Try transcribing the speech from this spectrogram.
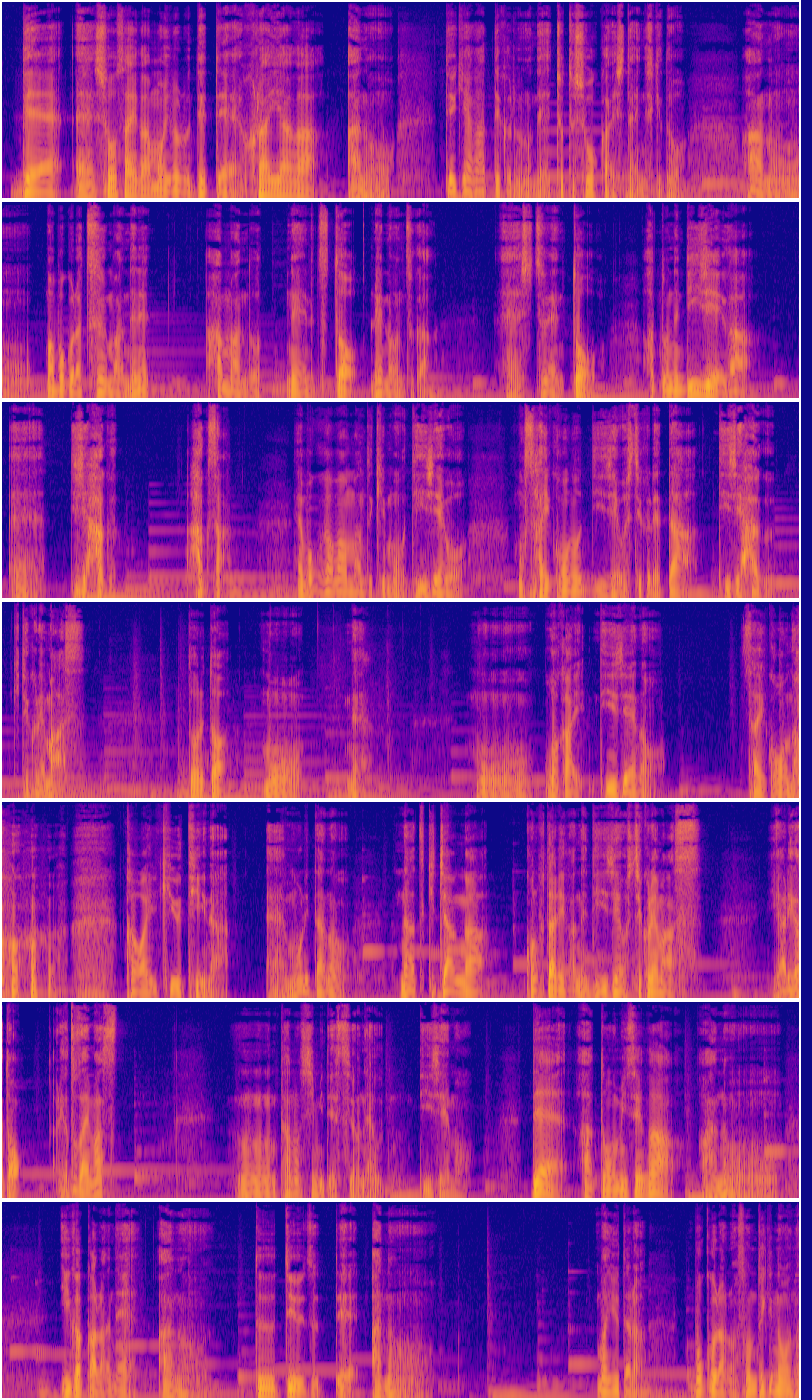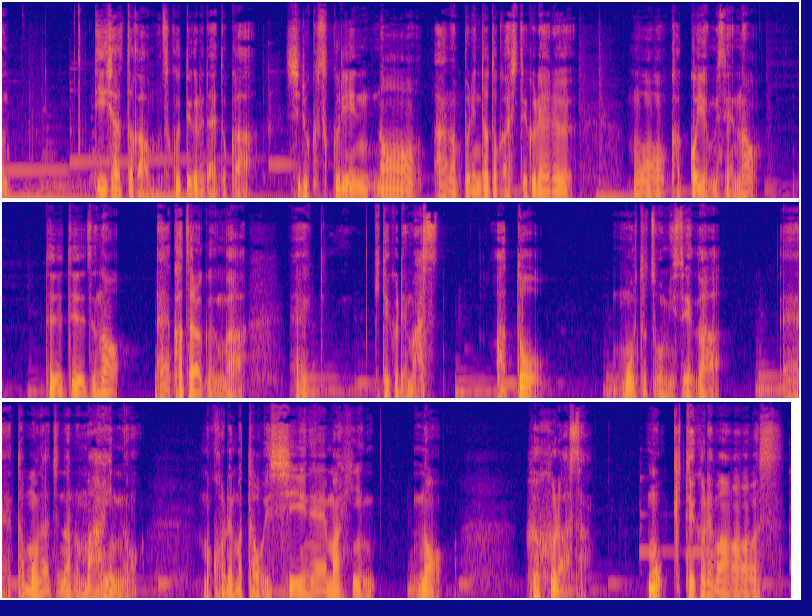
で、えー詳細がもういろいろ出て、フライヤーが、あの、出来上がってくるので、ちょっと紹介したいんですけど、あのーまあ、僕らツーマンでね、ハンマンド、ネイルズとレノンズが、えー出演と、あとね、DJ が、えー DJ ハグ、ハグさん。えー僕がワンマンの時も DJ を、もう最高の DJ をしてくれた DJ ハグ来てくれます。それとは、もう、ね、もう、若い DJ の最高の 可愛いキューティーな、えー森田のなつきちゃんが、この二人がね、DJ をしてくれます。いや、ありがとうありがとうございます。うん、楽しみですよね、DJ も。で、あとお店が、あのー伊賀からね、あの、トゥートゥーズって、あのーまあ言うたら、僕らのその時のの T シャツとかも作ってくれたりとか、シルクスクリーンのあのプリントとかしてくれる、もうかっこいいお店の、トゥートゥーズの、えー、桂くんが、えー来てくれます。あと、もう一つお店が、えー友達なのマフィンの、まあ、これまた美味しいね、マフィンのフフラさんも来てくれます。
